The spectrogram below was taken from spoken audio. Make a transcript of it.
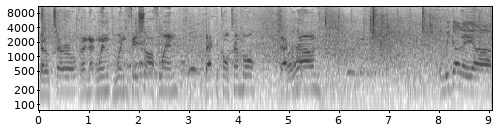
Got Otero, and that win, win face-off win. Back to Cole Timble. Back yeah. around. And we got a uh,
